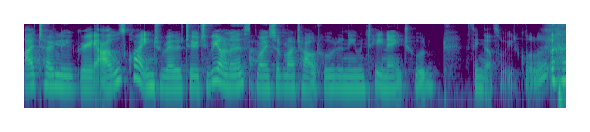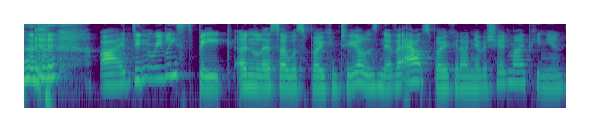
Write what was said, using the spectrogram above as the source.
I totally agree. I was quite introverted too, to be honest. Most of my childhood and even teenagehood, think that's what you'd call it. I didn't really speak unless I was spoken to. I was never outspoken. I never shared my opinion.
